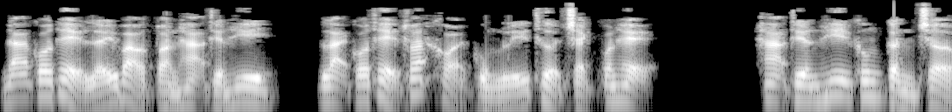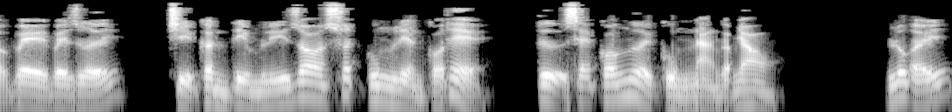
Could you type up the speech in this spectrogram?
Đã có thể lấy bảo toàn hạ thiền hy, lại có thể thoát khỏi cùng lý thừa trạch quan hệ. Hạ thiền hy không cần trở về về dưới, chỉ cần tìm lý do xuất cung liền có thể, tự sẽ có người cùng nàng gặp nhau. Lúc ấy,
